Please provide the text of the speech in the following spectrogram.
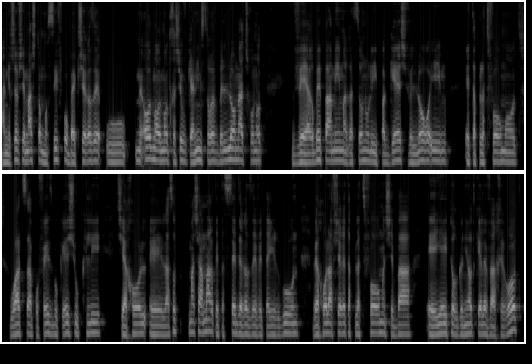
אני חושב שמה שאתה מוסיף פה בהקשר הזה הוא מאוד מאוד מאוד חשוב, כי אני מסתובב בלא מעט שכונות, והרבה פעמים הרצון הוא להיפגש ולא רואים את הפלטפורמות, וואטסאפ או פייסבוק כאיזשהו כלי שיכול אה, לעשות מה שאמרת, את הסדר הזה ואת הארגון, ויכול לאפשר את הפלטפורמה שבה אה, יהיה התארגנויות כאלה ואחרות.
